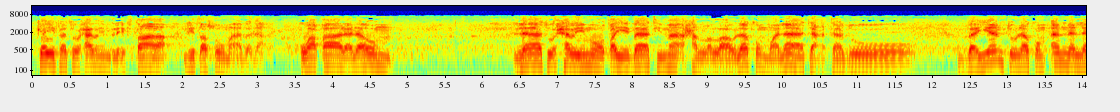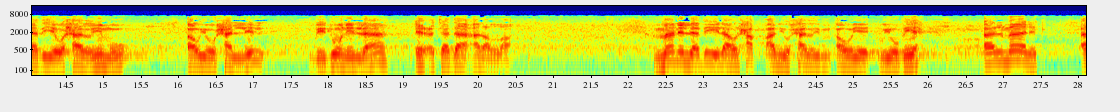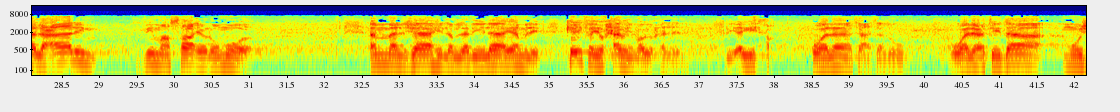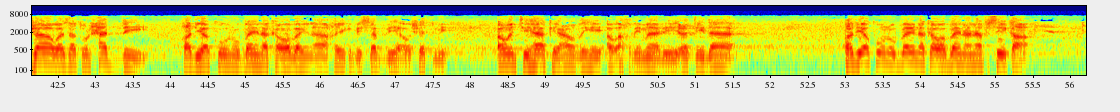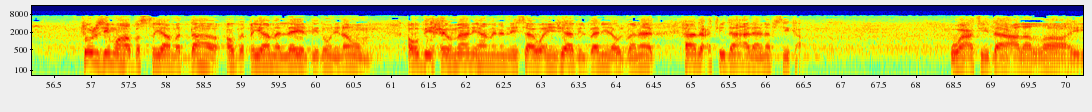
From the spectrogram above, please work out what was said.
كيف تحرم الإفطار لتصوم أبدا؟ وقال لهم لا تحرموا طيبات ما أحل الله لكم ولا تعتدوا. بينت لكم أن الذي يحرم أو يحلل بدون الله اعتدى على الله. من الذي له الحق أن يحرم أو يبيح؟ المالك العالم بمصائر الأمور. أما الجاهل الذي لا يملك كيف يحرم أو يحلل بأي حق؟ ولا تعتدوا والاعتداء مجاوزة الحد. قد يكون بينك وبين أخيك بسبه أو شتمه أو انتهاك عرضه أو أخذ ماله. اعتداء. قد يكون بينك وبين نفسك. تلزمها بالصيام الدهر أو بقيام الليل بدون نوم أو بحرمانها من النساء وإنجاب البنين أو البنات. هذا اعتداء على نفسك واعتداء على الله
